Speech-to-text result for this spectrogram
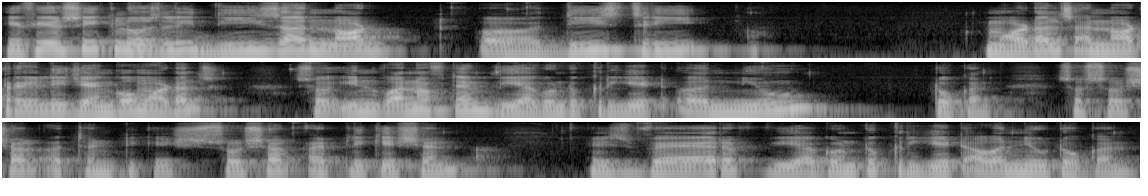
if you see closely these are not uh, these three models are not really Django models. So in one of them we are going to create a new token. So social authentication social application is where we are going to create our new token.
